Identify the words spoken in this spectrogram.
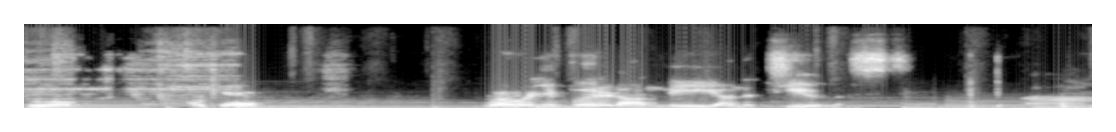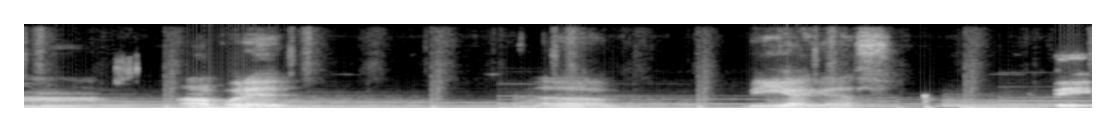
Cool. Okay. Where would you put it on the on the tier list? um. I'll put it. Uh, B, I guess. B.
